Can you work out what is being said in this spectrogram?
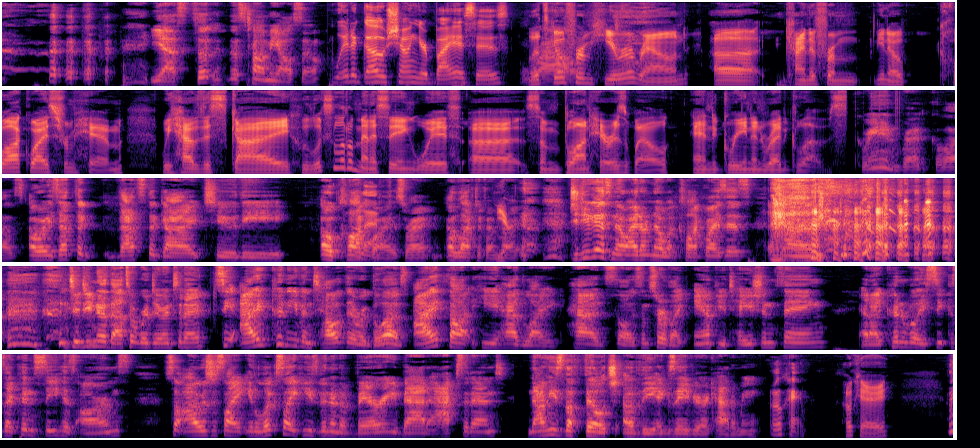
yes, so that's Tommy also. Way to go, showing your biases. Let's go from here around, uh, kind of from, you know, clockwise from him. We have this guy who looks a little menacing with uh, some blonde hair as well and green and red gloves. green and red gloves. Oh, is that the? That's the guy to the Oh, clockwise, right? Oh, left of him, Yeah. right? Did you guys know I don't know what clockwise is? Um, did you know that's what we're doing today? See, I couldn't even tell if they were gloves. I thought he had like had some sort of like amputation thing, and I couldn't really see because I couldn't see his arms. So I was just like, it looks like he's been in a very bad accident. Now he's the Filch of the Xavier Academy. Okay. Okay.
